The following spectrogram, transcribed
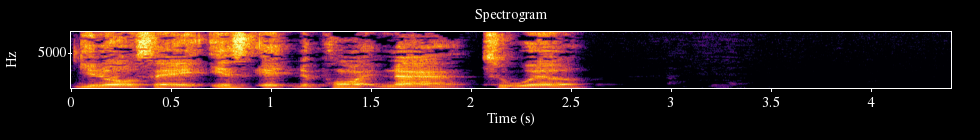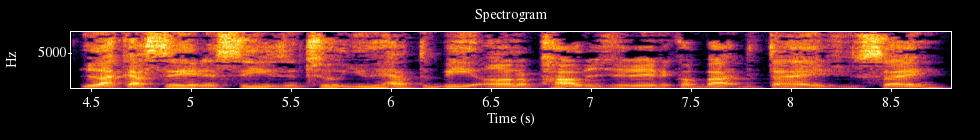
you know I'm saying? It's at the point now to where, like I said in season two, you have to be unapologetic about the things you say.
